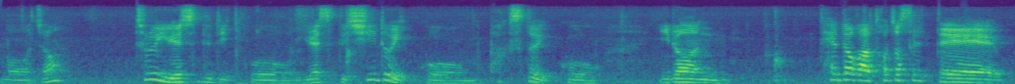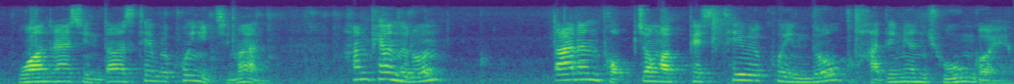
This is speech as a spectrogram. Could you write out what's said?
뭐죠? True USD도 있고 USDC도 있고 뭐 PAX도 있고 이런 테더가 터졌을 때 보완을 할 수 있는 다른 stable coin이 있지만 한편으론 다른 법정화폐 stable coin도 받으면 좋은 거예요.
